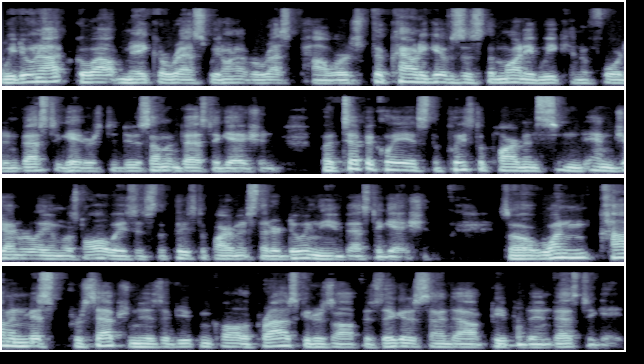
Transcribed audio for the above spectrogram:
We do not go out and make arrests. We don't have arrest powers. The county gives us the money. We can afford investigators to do some investigation. But typically, it's the police departments, and, and generally, almost always, it's the police departments that are doing the investigation. So one common misperception is if you can call the prosecutor's office, they're going to send out people to investigate.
